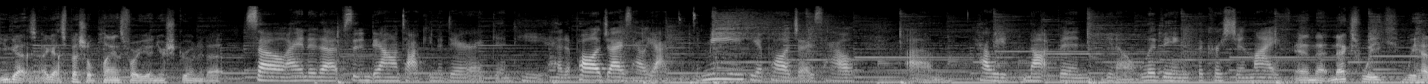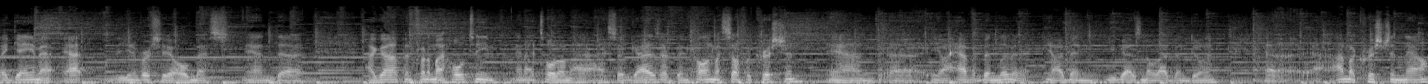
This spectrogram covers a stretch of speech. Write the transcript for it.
you guys, I got special plans for you, and you're screwing it up." So I ended up sitting down talking to Derek, and he had apologized how he acted to me. He apologized how. Um, how he'd not been, you know, living the Christian life. And that next week, we had a game at, at the University of Ole Miss, and uh, I got up in front of my whole team and I told them, I, I said, guys, I've been calling myself a Christian and, uh, you know, I haven't been living it. You know, I've been, you guys know what I've been doing. Uh, I'm a Christian now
